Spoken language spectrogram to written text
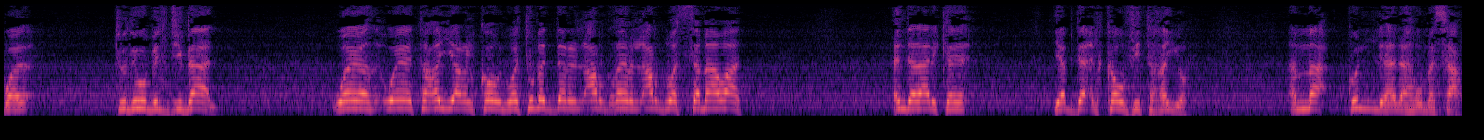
وتذوب الجبال ويتغير الكون وتبدل الأرض غير الأرض والسماوات. عند ذلك يبدأ الكون في تغير. أما كلها له مسار.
